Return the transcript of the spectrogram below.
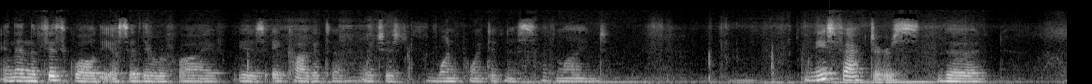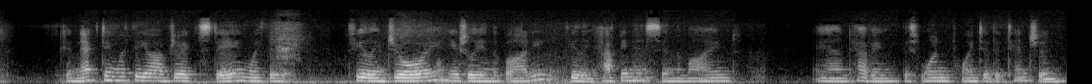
And then the fifth quality, I said there were five, is ekaggata, which is one-pointedness of mind. And these factors, the connecting with the object, staying with it, feeling joy, usually in the body, feeling happiness in the mind, and having this one pointed attention,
